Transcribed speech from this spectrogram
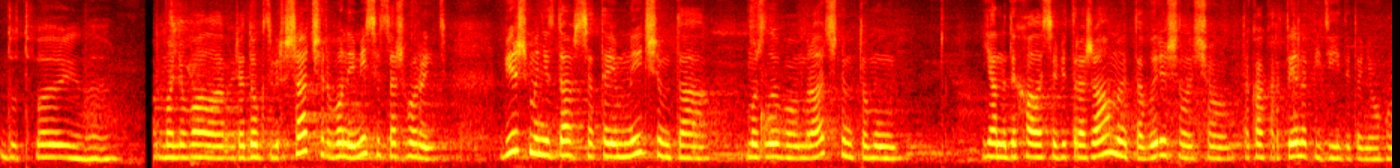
до тварини. Малювала рядок з вірша Червоний місяць аж горить. Вірш мені здався таємничим та, можливо, мрачним, тому я надихалася вітражами та вирішила, що така картина підійде до нього.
